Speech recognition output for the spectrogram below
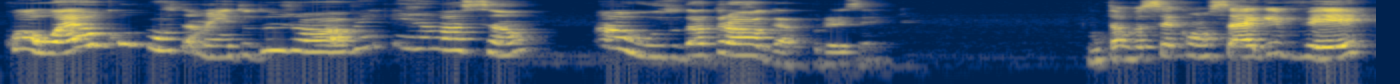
qual é o comportamento do jovem em relação ao uso da droga, por exemplo. Então, você consegue ver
